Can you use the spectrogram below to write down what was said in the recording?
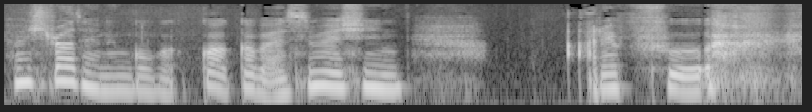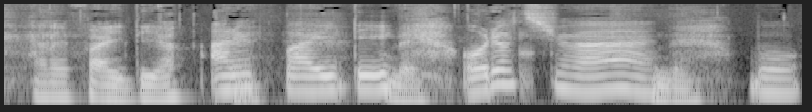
현실화되는 것 같고 아까 말씀하신 RF RFID요? RFID 네. 어렵지만 네. 뭐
